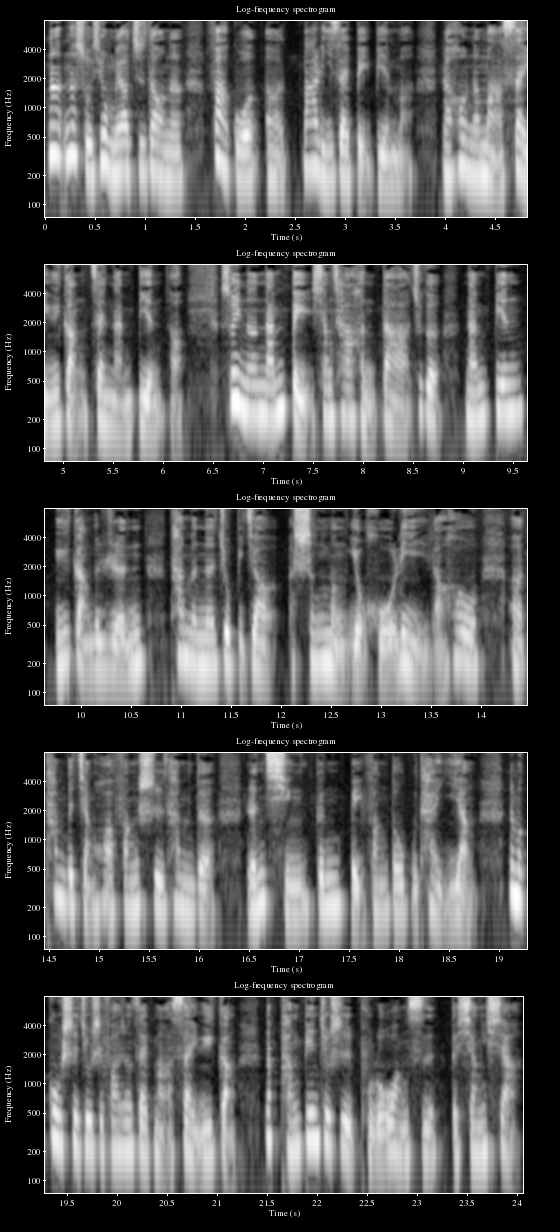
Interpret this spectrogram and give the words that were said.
那那首先我们要知道呢，法国呃巴黎在北边嘛，然后呢马赛渔港在南边啊，所以呢南北相差很大。这个南边渔港的人，他们呢就比较生猛有活力，然后呃他们的讲话方式，他们的人情跟北方都不太一样。那么故事就是发生在马赛渔港。那旁边就是普罗旺斯的乡下，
